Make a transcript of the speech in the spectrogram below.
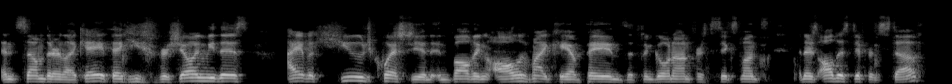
And some that are like, hey, thank you for showing me this. I have a huge question involving all of my campaigns that's been going on for six months. And there's all this different stuff.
